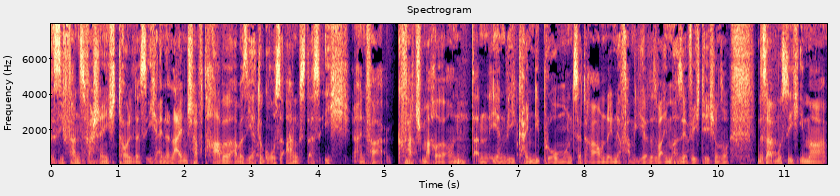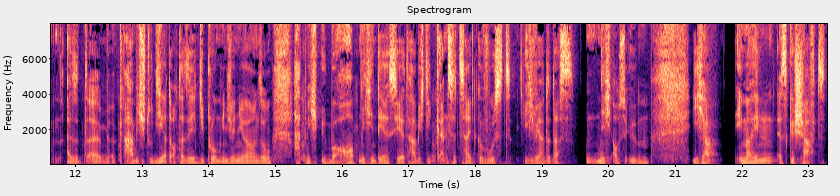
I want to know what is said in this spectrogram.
sie fand es wahrscheinlich toll, dass ich eine Leidenschaft habe, aber sie hatte große Angst, dass ich einfach Quatsch mache und dann irgendwie kein Diplom und etc. Und in der Familie, das war immer sehr wichtig und so. Deshalb musste ich immer, also äh, habe ich studiert, auch tatsächlich Diplom-Ingenieur und so, hat mich überhaupt nicht interessiert, habe ich die ganze Zeit gewusst, ich werde das nicht ausüben. Ich habe immerhin es geschafft,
